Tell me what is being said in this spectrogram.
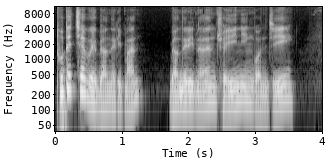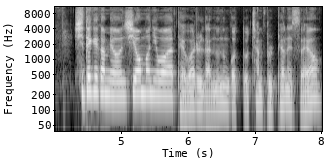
도대체 왜 며느리만? 며느리는 죄인인 건지, 시댁에 가면 시어머니와 대화를 나누는 것도 참 불편했어요.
